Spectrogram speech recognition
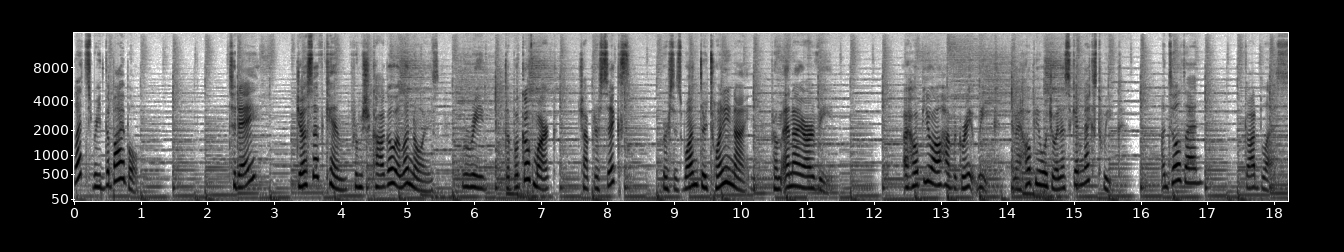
let's read the Bible. Today, Joseph Kim from Chicago, Illinois, will read the book of Mark, chapter 6, verses 1 through 29 from NIRV. I hope you all have a great week, and I hope you will join us again next week. Until then, God bless.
